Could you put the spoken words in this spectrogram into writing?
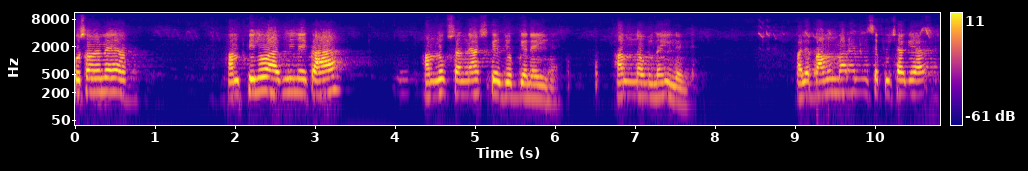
उस समय में हम तीनों आदमी ने कहा हम लोग सन्यास के योग्य नहीं है। हम लोग नहीं लेंगे। पहले बामन महाराज जी से पूछा गया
